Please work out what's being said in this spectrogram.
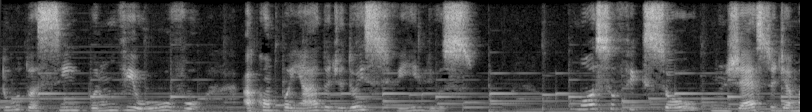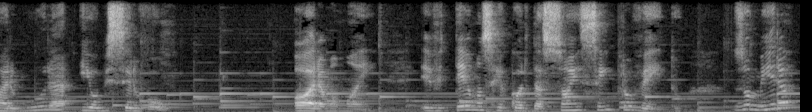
tudo assim por um viúvo acompanhado de dois filhos. O moço fixou um gesto de amargura e observou: Ora, mamãe, evitemos recordações sem proveito. Zumira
